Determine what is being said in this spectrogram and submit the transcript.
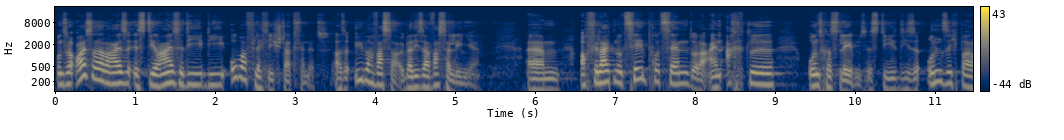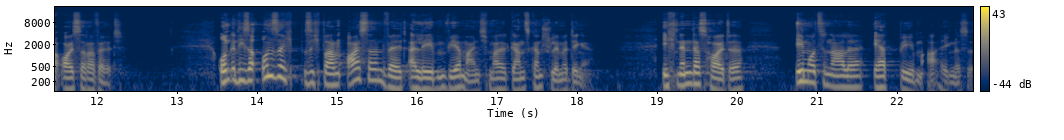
Unsere äußere Reise ist die Reise, die, die oberflächlich stattfindet, also über Wasser, über dieser Wasserlinie. Ähm, auch vielleicht nur 10% oder ein Achtel unseres Lebens ist die, diese unsichtbare äußere Welt. Und in dieser unsichtbaren äußeren Welt erleben wir manchmal ganz, ganz schlimme Dinge. Ich nenne das heute emotionale Erdbebenereignisse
